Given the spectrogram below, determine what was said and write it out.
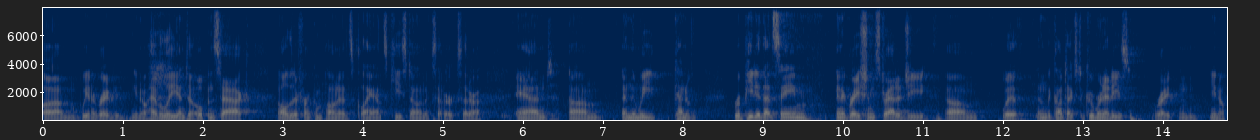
um, we integrated, you know, heavily into OpenStack, all the different components, Glance, Keystone, et cetera, et cetera. And, um, and then we kind of repeated that same integration strategy um, with, in the context of Kubernetes, right? And, you know,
